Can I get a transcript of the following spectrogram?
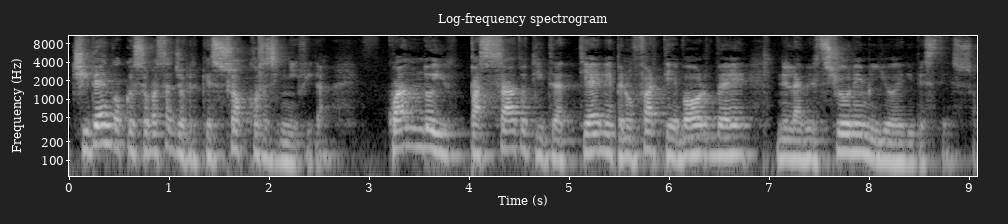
ci tengo a questo passaggio perché so cosa significa quando il passato ti trattiene per non farti evolvere nella versione migliore di te stesso.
